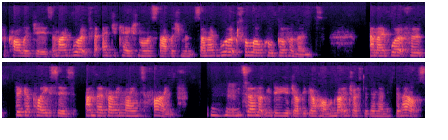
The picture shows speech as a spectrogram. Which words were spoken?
for colleges and I've worked for educational establishments and I've worked for local government and I've worked for bigger places and they're very nine to 5 mm-hmm. You turn up, you do your job, you go home, not interested in anything else.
